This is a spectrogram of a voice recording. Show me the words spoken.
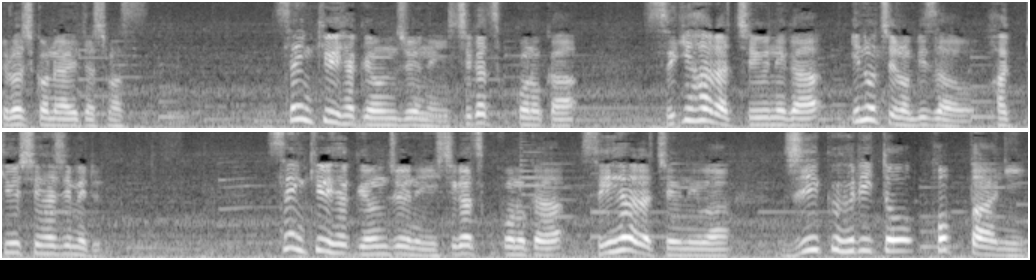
よろしくお願いいたします。1940年7月9日杉原千畝が命のビザを発給し始める。1940年7月9日杉原千畝はジークフリート・ホッパーに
